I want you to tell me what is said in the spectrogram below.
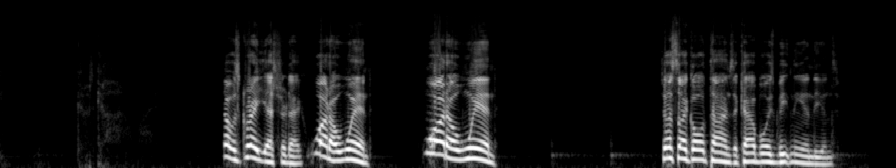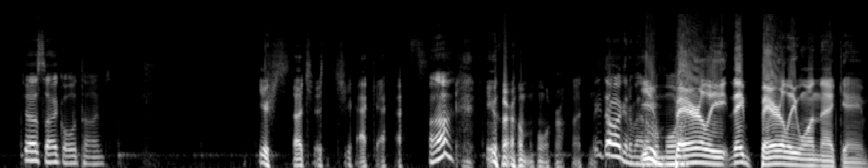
Good God almighty. That was great yesterday. What a win. What a win. Just like old times, the Cowboys beating the Indians. Just like old times. You're such a jackass. Huh? You are a moron. What are you talking about? You moron. barely, they barely won that game.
